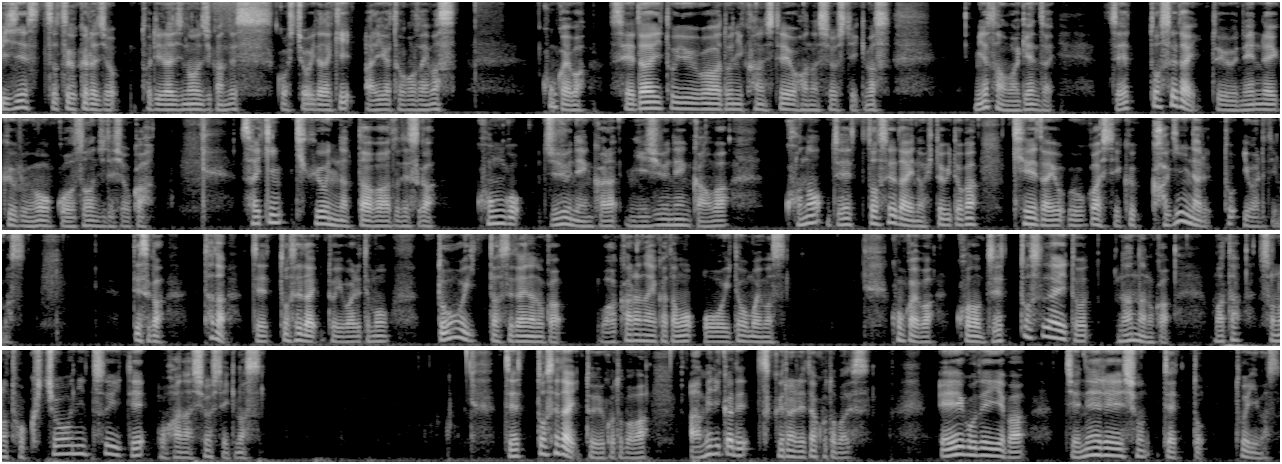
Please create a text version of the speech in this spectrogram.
ビジネス雑学ラジオ鳥ラジのお時間です。ご視聴いただきありがとうございます。今回は世代というワードに関してお話をしていきます。皆さんは現在 Z 世代という年齢区分をご存知でしょうか？最近聞くようになったワードですが今後10年から20年間はこの Z 世代の人々が経済を動かしていく鍵になると言われています。ですがただ Z 世代と言われてもどういった世代なのかわからない方も多いと思います。今回はこの Z 世代と何なのか、またその特徴についてお話をしていきます。Z 世代という言葉はアメリカで作られた言葉です。英語で言えばジェネレーション Z と言います。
